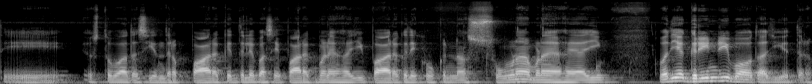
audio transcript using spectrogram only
ਤੇ ਉਸ ਤੋਂ ਬਾਅਦ ਅਸੀਂ ਅੰਦਰ ਪਾਰਕ, ਇਧਰਲੇ ਪਾਸੇ ਪਾਰਕ ਬਣਿਆ ਹੋਇਆ ਜੀ। ਪਾਰਕ ਦੇਖੋ ਕਿੰਨਾ ਸੋਹਣਾ ਬਣਾਇਆ ਹੋਇਆ ਜੀ। ਵਧੀਆ ਗ੍ਰੀਨਰੀ ਬਹੁਤ ਆ ਜੀ ਇੱਧਰ।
